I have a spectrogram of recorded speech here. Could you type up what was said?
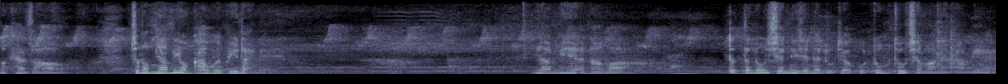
မခံစားအောင်ကျွန်တော်ညာမင်းကိုကာဝယ်ပေးနိုင်တယ်ညာမင်းရဲ့အနာမှာတစ်သလုံးရက်နေခြင်းတဲ့လူတယောက်ကိုတွန်းမထုတ်ချင်ပါနဲ့ညာမင်းရဲ့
